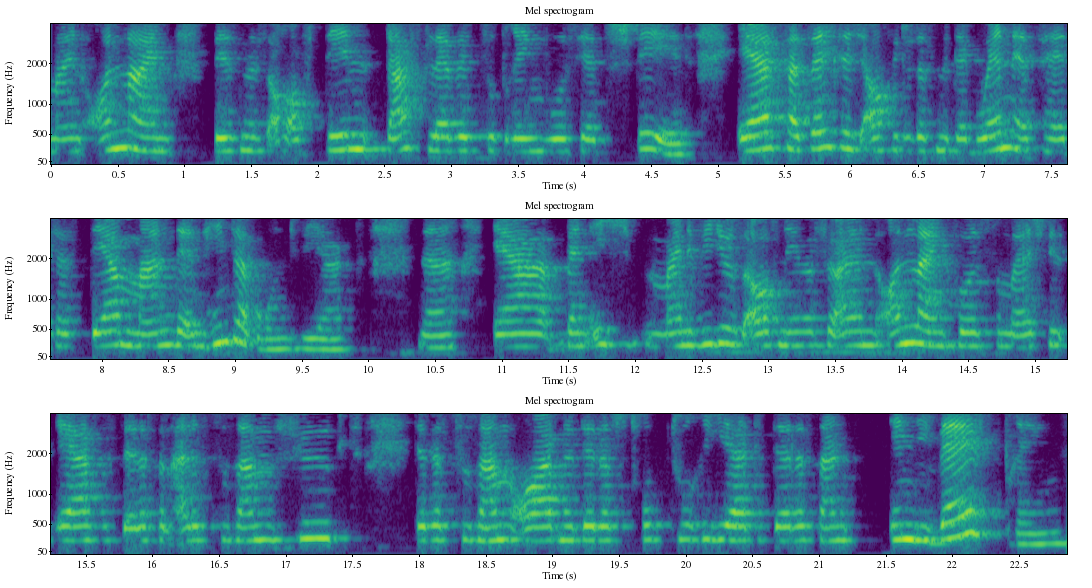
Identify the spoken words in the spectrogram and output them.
mein Online-Business auch auf den, das Level zu bringen, wo es jetzt steht. Er ist tatsächlich auch, wie du das mit der Gwen erzählt hast, der Mann, der im Hintergrund wirkt. Ne? Er, wenn ich meine Videos aufnehme für einen Online-Kurs zum Beispiel, er ist es, der das dann alles zusammenfügt, der das zusammenordnet, der das strukturiert, der das dann in die Welt bringt,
